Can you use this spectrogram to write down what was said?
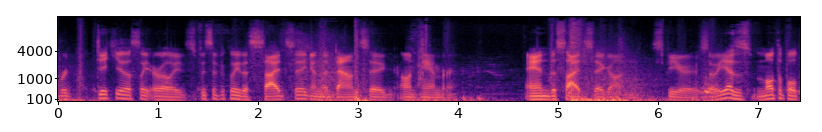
ridiculously early, specifically the side sig and the down sig on hammer, and the side sig on spear. So he has multiple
